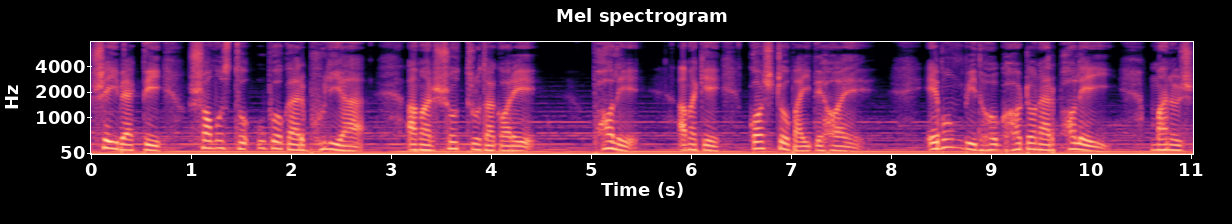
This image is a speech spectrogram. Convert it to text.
সেই ব্যক্তি সমস্ত উপকার ভুলিয়া আমার শত্রুতা করে, ফলে আমাকে কষ্ট পাইতে হয়। এবং বিধ ঘটনার ফলেই মানুষ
